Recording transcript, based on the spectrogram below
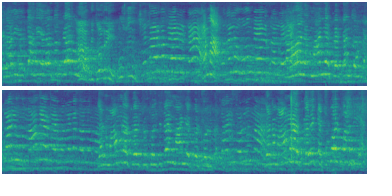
எல்லாரும் இருக்காங்க எல்லாருக்கும் பேர் ஆ உண்டு. அப்படி சொல்றீ. ம், ம். எல்லாருக்கும் பேர் இருக்கா? ஆமா. முதல்ல உன் பேரு சொல்லு. நான் எங்க மாமியார் பேர் தான் சொல்லுவேன். சரி உங்க மாமியார் பேர் முதல்ல சொல்லுமா? எங்க மாமனார் பேர் சொல்~ சொல்லிட்டு எங்க மாமியார் பேர் சொல்லுவேன். சரி சொல்லுமா? எங்க மாமனார் பேரு கட்சிக்கோள் பாண்டியன்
